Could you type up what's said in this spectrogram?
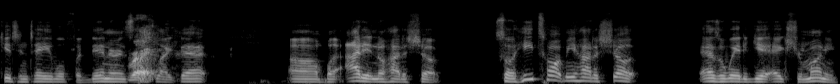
kitchen table for dinner and stuff Right. like that. Um, but I didn't know how to shuck. So he taught me how to shuck as a way to get extra money.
